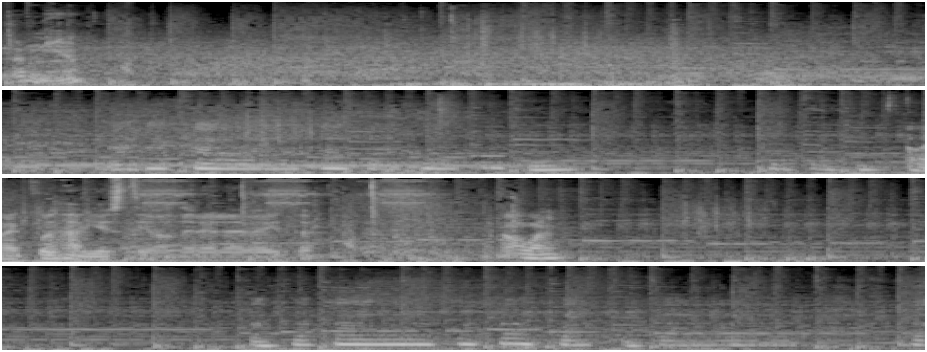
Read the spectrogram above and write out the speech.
You're new. Oh, I could have used the other elevator. Ah, oh well. Mm-hmm. There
